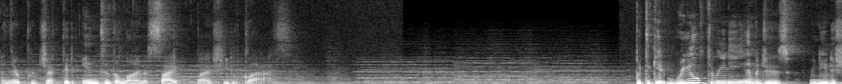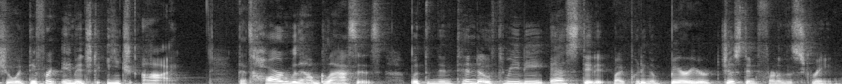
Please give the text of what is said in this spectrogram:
and they're projected into the line of sight by a sheet of glass. But to get real 3D images, we need to show a different image to each eye. That's hard without glasses, but the Nintendo 3DS did it by putting a barrier just in front of the screen.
